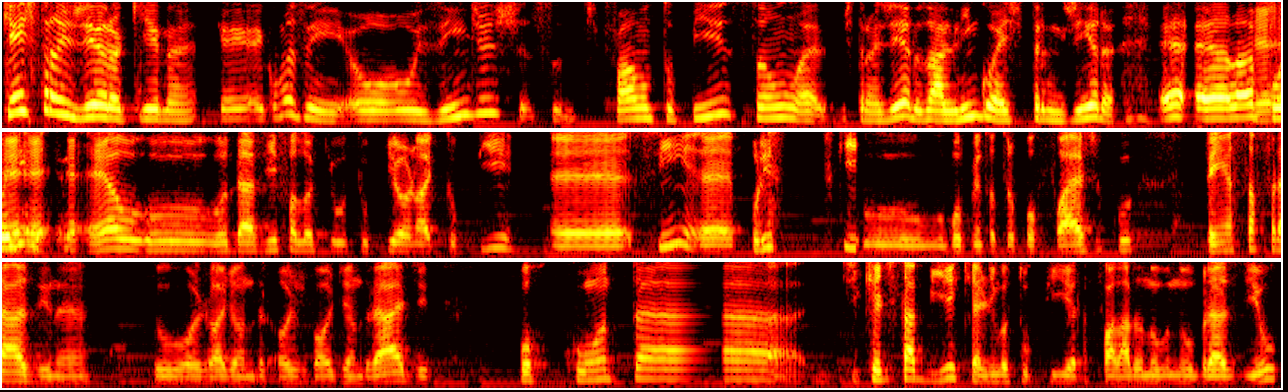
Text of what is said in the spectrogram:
quem é estrangeiro aqui, né? Como assim? Os índios falam tupi, são é, estrangeiros? A língua é estrangeira? É, ela é, foi. É, é, é o, o, Davi falou que o tupi or not tupi. sim, é por isso que o, o movimento antropofágico tem essa frase, né? Do Oswald de Andrade por conta de que ele sabia que a língua tupi era falada no, no Brasil,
